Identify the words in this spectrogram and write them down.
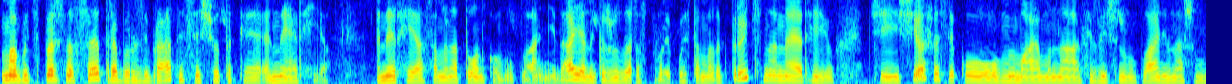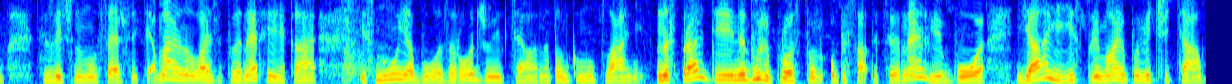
Мабуть, перш за все, треба розібратися, що таке енергія. Енергія саме на тонкому плані. Да? Я не кажу зараз про якусь там електричну енергію чи ще щось, яку ми маємо на фізичному плані, в нашому фізичному всесвіті. А маю на увазі ту енергію, яка існує або зароджується на тонкому плані. Насправді не дуже просто описати цю енергію, бо я її сприймаю по відчуттям.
